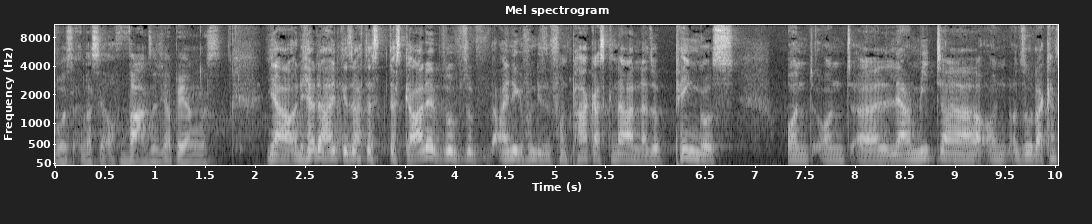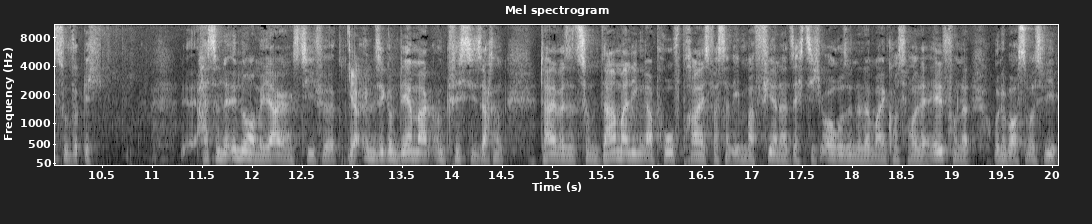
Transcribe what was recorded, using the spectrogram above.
wo es, was ja auch wahnsinnig abgegangen ist. Ja, und ich hatte halt gesagt, dass, dass gerade so, so einige von diesen von Parkers Gnaden, also Pingus und, und äh, Lermita und, und so, da kannst du wirklich, hast du eine enorme Jahrgangstiefe Ja. im Sekundärmarkt und kriegst die Sachen teilweise zum damaligen Abrufpreis, was dann eben mal 460 Euro sind und der Wein kostet heute 1100 oder aber auch sowas wie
